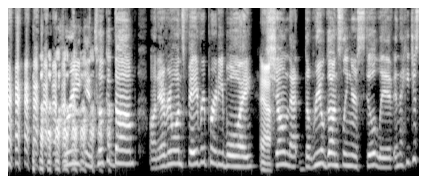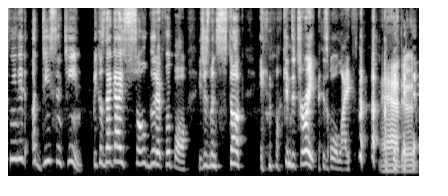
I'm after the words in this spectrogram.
Freaking took a dump on everyone's favorite pretty boy. Yeah. Shown that the real gunslingers still live and that he just needed a decent team because that guy's so good at football. He's just been stuck in fucking Detroit his whole life. yeah, dude,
